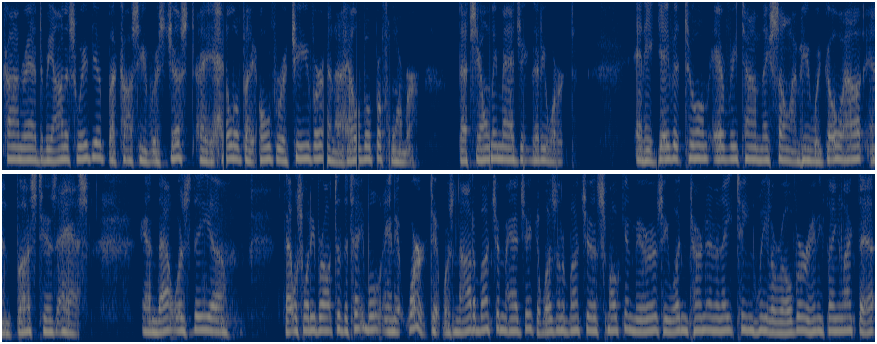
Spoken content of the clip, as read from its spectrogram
conrad to be honest with you because he was just a hell of a overachiever and a hell of a performer. That's the only magic that he worked and he gave it to them every time they saw him he would go out and bust his ass and that was the uh, that was what he brought to the table, and it worked. It was not a bunch of magic. It wasn't a bunch of smoke and mirrors. He wasn't turning an 18 wheeler over or anything like that.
